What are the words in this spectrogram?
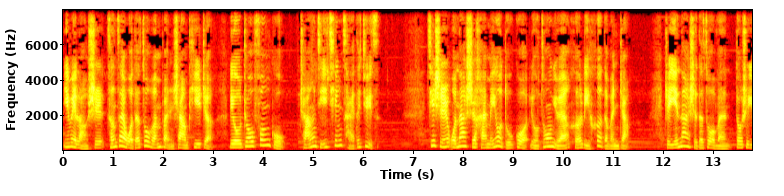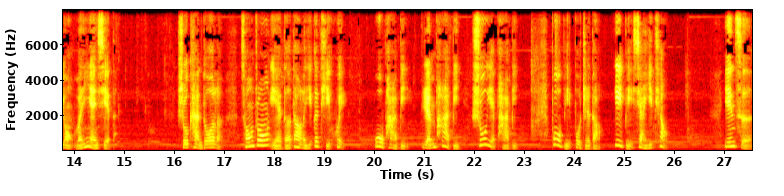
因为老师曾在我的作文本上批着“柳州风骨，长及轻才”的句子。其实我那时还没有读过柳宗元和李贺的文章，只因那时的作文都是用文言写的。书看多了，从中也得到了一个体会：物怕比。人怕比，书也怕比，不比不知道，一比吓一跳。因此，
